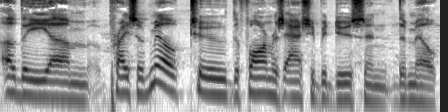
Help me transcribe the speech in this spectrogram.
of the um, price of milk to the farmers actually producing the milk.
